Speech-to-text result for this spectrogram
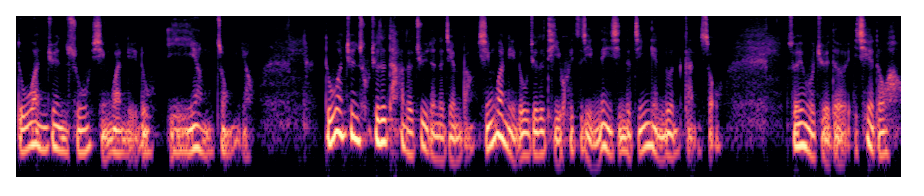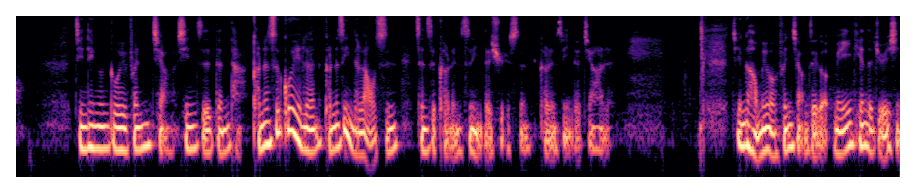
读万卷书，行万里路一样重要。读万卷书就是踏着巨人的肩膀，行万里路就是体会自己内心的经验论感受。所以我觉得一切都好。今天跟各位分享心之灯塔，可能是贵人，可能是你的老师，甚至可能是你的学生，可能是你的家人。今天跟好朋友分享这个每一天的觉醒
